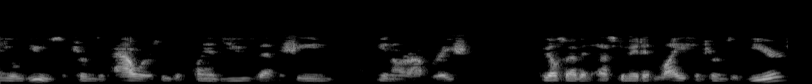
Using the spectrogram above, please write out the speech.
annual use in terms of hours we would plan to use that machine in our operation. We also have an estimated life in terms of years,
